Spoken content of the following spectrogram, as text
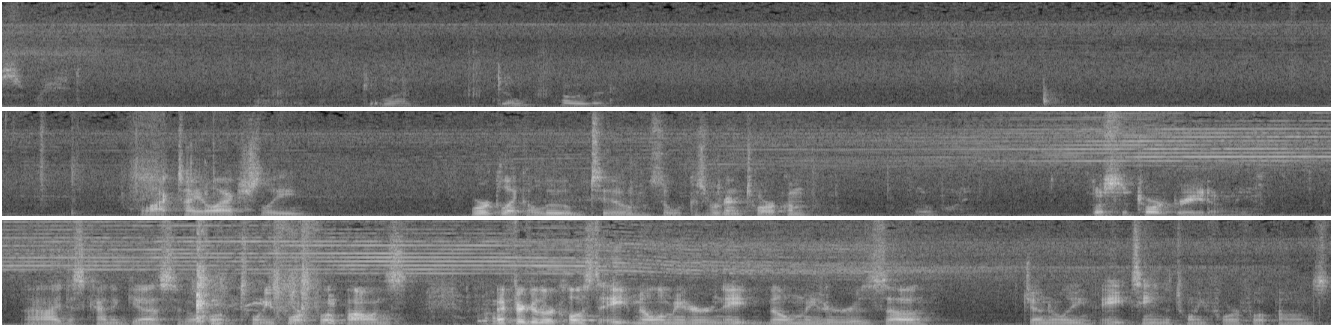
Sweet. All right. Come on. Come further. Loctite will actually work like a lube too, so because we're going to torque them. Oh boy. What's the torque rate on these? I just kind of guess. I go about 24 foot pounds. I figure they're close to 8 millimeter, and 8 millimeter is uh, generally 18 to 24 foot pounds.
